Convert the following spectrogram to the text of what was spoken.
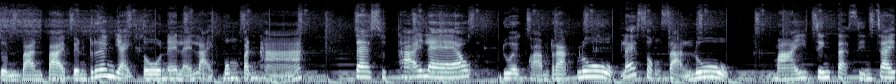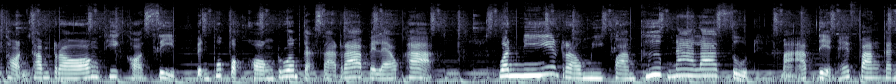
จนบานปลายเป็นเรื่องใหญ่โตในหลาย ๆ ปมปัญหา แต่สุดท้ายแล้ว ด้วยความรักลูกและสงสารลูก ไม้จึงตัดสินใจถอนคำร้องที่ขอสิทธิ์เป็นผู้ปกครองร่วมกับซาร่าไปแล้วค่ะ วันนี้เรามีความคืบหน้าล่าสุด มาอัปเดตให้ฟังกัน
